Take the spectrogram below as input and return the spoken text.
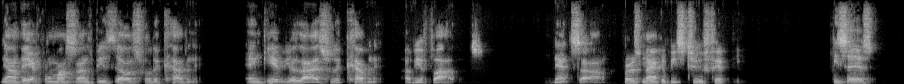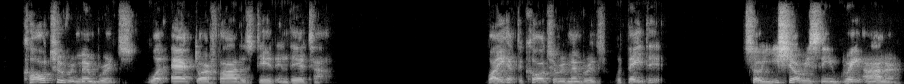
Now therefore, my sons, be zealous for the covenant and give your lives for the covenant of your fathers. That's uh, First Maccabees 2.50. He says, Call to remembrance what act our fathers did in their time. Why you have to call to remembrance what they did? So ye shall receive great honor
